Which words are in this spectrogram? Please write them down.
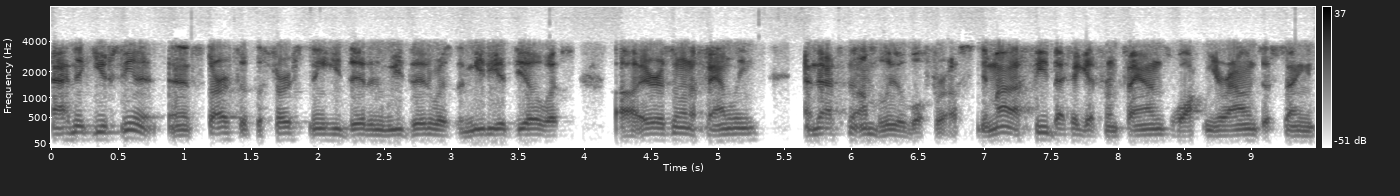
And I think you've seen it. And it starts with the first thing he did and we did was the media deal with uh, Arizona Family. And that's been unbelievable for us. The amount of feedback I get from fans walking around just saying,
